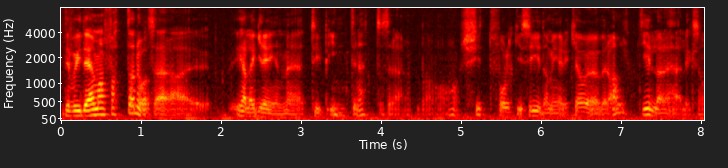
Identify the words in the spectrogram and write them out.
det var ju det man fattade då, så här, eh, hela grejen med typ internet och sådär. Oh, Shit, folk i Sydamerika och överallt gillar det här liksom.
